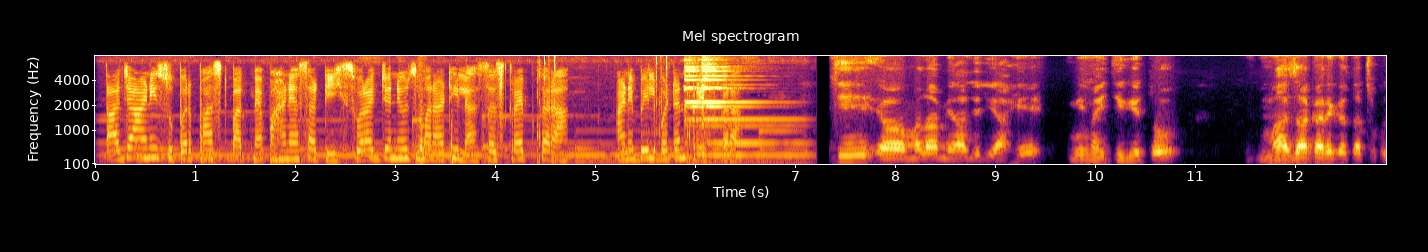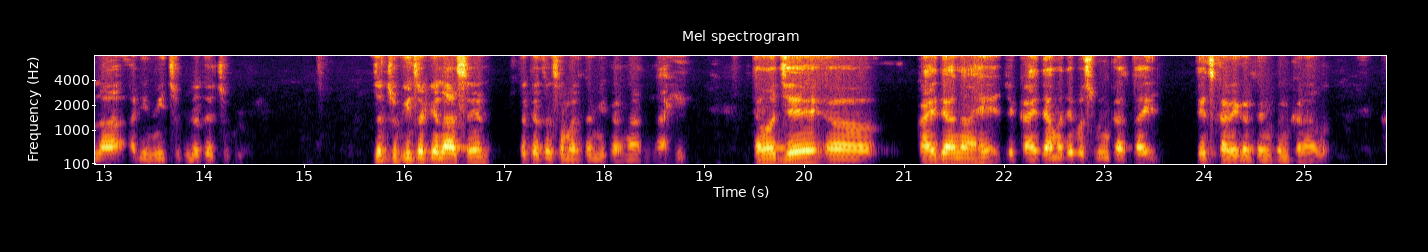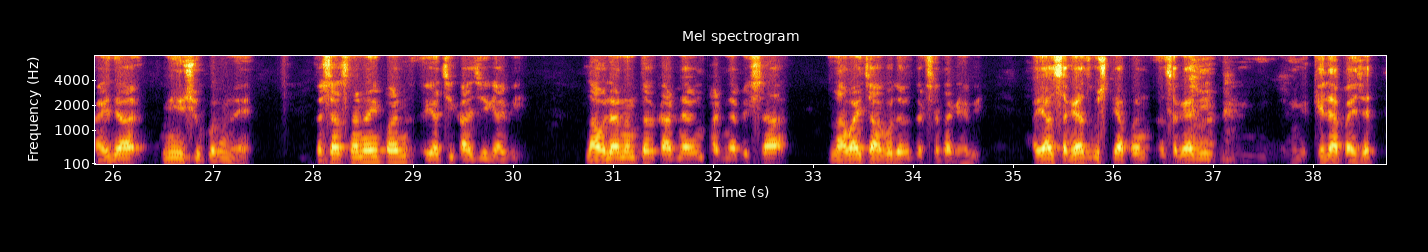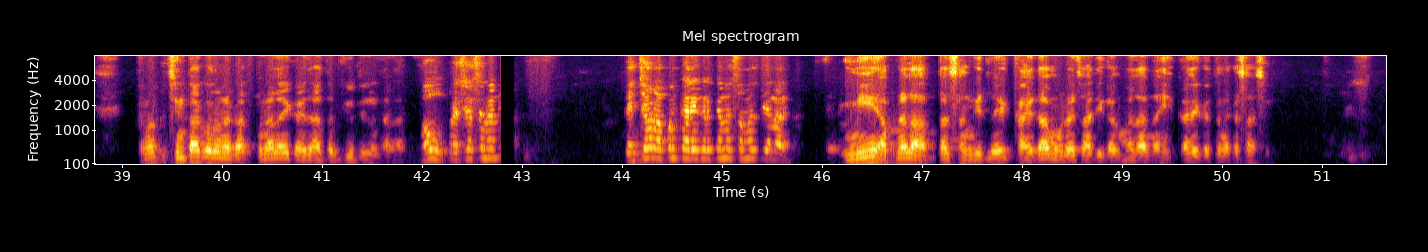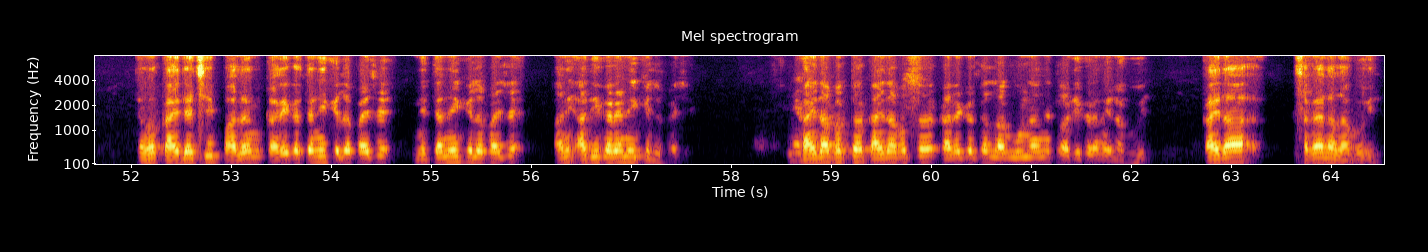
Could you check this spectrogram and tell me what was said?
ताज्या आणि सुपरफास्ट बातम्या पाहण्यासाठी स्वराज्य न्यूज मराठीला सबस्क्राईब करा आणि बेल बटन प्रेस करा. ती मला मिळालेली आहे. मी माहिती घेतो. माझा कार्यकर्ता चुकला आणि मी चुकलो तर चुकलो. जर चुकीचं केलं असेल तर त्याचं समर्थन मी करणार नाही. त्यामुळे जे कायद्यानं आहे जे कायद्यामध्ये बसवून करता येईल तेच कार्यकर्त्यांनी पण करावं. कायदा कुणी इश्यू करू नये प्रशासनाने पण याची काळजी घ्यावी. लावल्यानंतर काढण्या फाडण्यापेक्षा लावायच्या अगोदर दक्षता घ्यावी. या सगळ्याच गोष्टी आपण सगळ्यांनी केल्या पाहिजेत. त्यामुळे चिंता करू नका कुणालाही कायदा हातात घेऊ दिला जाणार. भाऊ प्रशासनाने त्याच्यावर आपण कार्यकर्त्यांना समज देणार का? मी आपल्याला आता सांगितले कायदा मोडायचा अधिकार मला नाही कार्यकर्त्यांना कसा असेल? त्यामुळे कायद्याची पालन कार्यकर्त्यांनी केलं पाहिजे नेत्यांनी केलं पाहिजे आणि अधिकाऱ्यांनी केलं पाहिजे. कायदा फक्त कायदा फक्त कार्यकर्त्याला लागू होणार नाही तो अधिकाऱ्यांनाही लागू होईल. कायदा सगळ्यांना लागू होईल.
